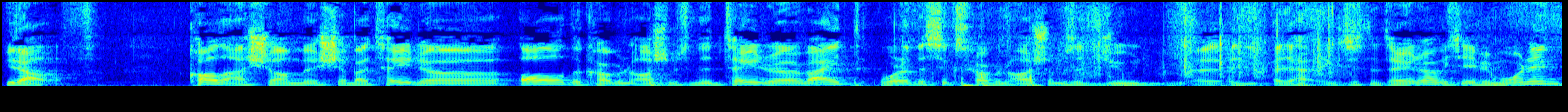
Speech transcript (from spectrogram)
Yud Aleph. Kol Hasham Shabbat all the carbon ashams in the Torah, right? What are the six carbon ashams that Jew uh, uh, exist in the Torah? We say every morning.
